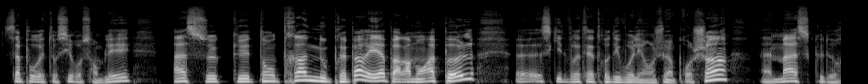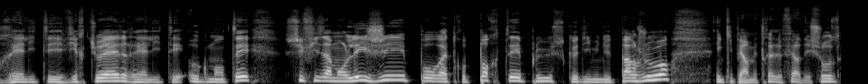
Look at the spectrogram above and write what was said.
ça pourrait aussi ressembler à ce qu'est en train de nous préparer apparemment Apple, euh, ce qui devrait être dévoilé en juin prochain, un masque de réalité virtuelle, réalité augmentée, suffisamment léger pour être porté plus que 10 minutes par jour, et qui permettrait de faire des choses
